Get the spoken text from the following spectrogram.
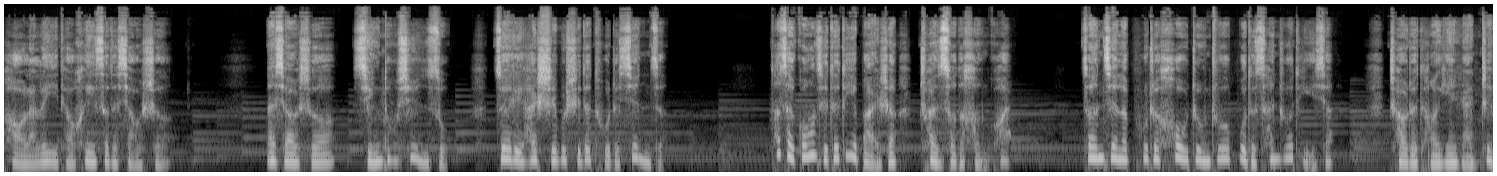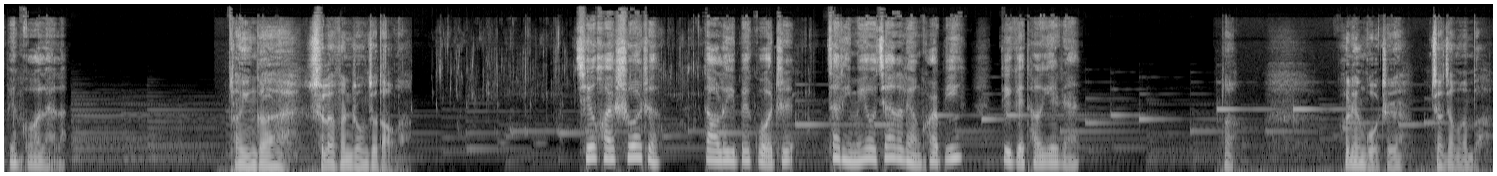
跑来了一条黑色的小蛇。那小蛇行动迅速，嘴里还时不时的吐着信子。它在光洁的地板上穿梭的很快，钻进了铺着厚重桌布的餐桌底下，朝着唐嫣然这边过来了。他应该十来分钟就到了。秦淮说着，倒了一杯果汁，在里面又加了两块冰，递给唐嫣然。那，喝点果汁降降温吧。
